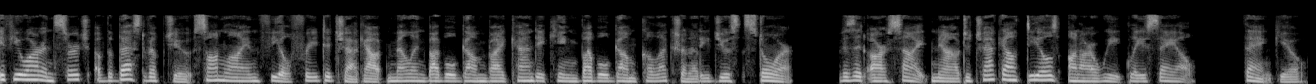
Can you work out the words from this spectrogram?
If you are in search of the best vape juice online, feel free to check out Melon Bubble Gum by Candy King Bubble Gum Collection at eJuice Store. Visit our site now to check out deals on our weekly sale. Thank you.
